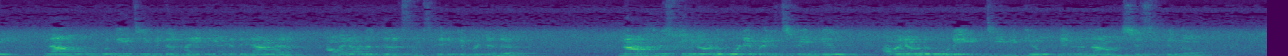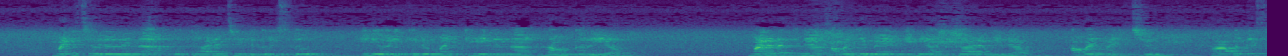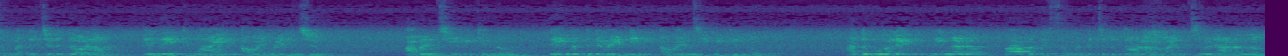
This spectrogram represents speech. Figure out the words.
നാമും പുതിയ ജീവിതം നയിക്കേണ്ടതിനാണ് അവനോടൊത്ത് സംസ്കരിക്കപ്പെട്ടത്. നാം ക്രിസ്തുവിനോടുകൂടെ മരിച്ചുവെങ്കിൽ അവനോടുകൂടി ജീവിക്കും എന്ന് നാം വിശ്വസിക്കുന്നു. മരിച്ചവരിൽ നിന്ന് ഉദ്ധാനം ചെയ്ത ക്രിസ്തു ഇനി ഒരിക്കലും മരിക്കുകയില്ലെന്ന് നമുക്കറിയാം. മരണത്തിന് അവന്റെ മേൽ ഇനി അധികാരമില്ല. അവൻ മരിച്ചു. പാപത്തെ സംബന്ധിച്ചിടത്തോളം എന്നേക്കുമായി അവൻ മരിച്ചു. അവൻ ജീവിക്കുന്നു. ദൈവത്തിന് വേണ്ടി അവൻ അതുപോലെ നിങ്ങളും പാപത്തെ സംബന്ധിച്ചിടത്തോളം മരിച്ചവരാണെന്നും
